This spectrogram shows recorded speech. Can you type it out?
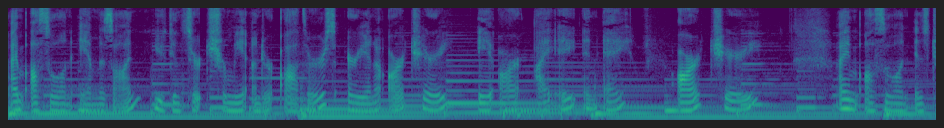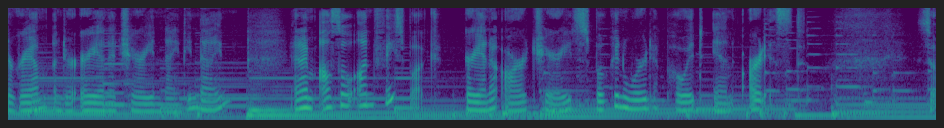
I'm also on Amazon. You can search for me under authors Ariana R. Cherry, A R I A N A, R. Cherry. I am also on Instagram under Ariana Cherry 99, and I'm also on Facebook, Ariana R. Cherry, spoken word poet and artist. So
